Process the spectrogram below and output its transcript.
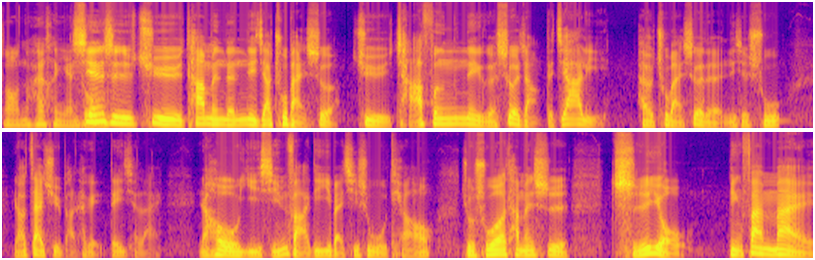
哦，那还很严重。先是去他们的那家出版社去查封那个社长的家里，还有出版社的那些书，然后再去把他给逮起来，然后以刑法第一百七十五条就说他们是持有并贩卖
